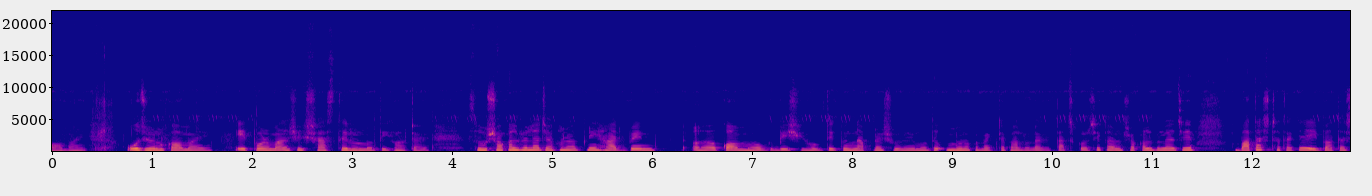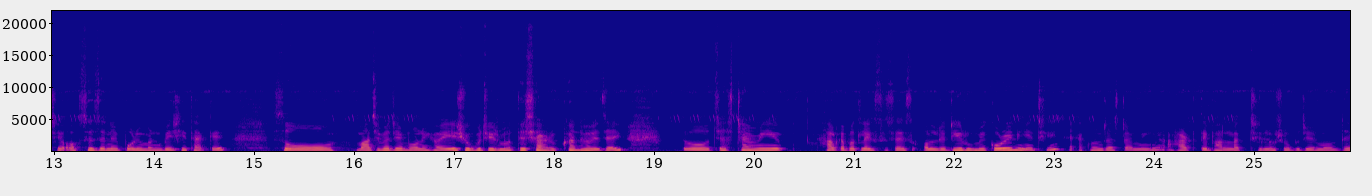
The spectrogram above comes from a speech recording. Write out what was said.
কমায়, ওজন কমায়, এরপর মানসিক স্বাস্থ্যের উন্নতি ঘটায়। সো সকালবেলা যখন আপনি হাঁটবেন কম হোক, বেশি হোক, দেখবেন আপনার শরীরের মধ্যে অন্যরকম একটা ভালো লাগা কাজ করছে। কারণ সকালবেলা যে বাতাসটা থাকে, এই বাতাসে অক্সিজেনের পরিমাণ বেশি থাকে। সো মাঝে মাঝে মনে হয় এই সবুজের মধ্যে শাহরুখ খান হয়ে যায়। তো জাস্ট আমি হালকা পাতলা এক্সারসাইজ অলরেডি রুমে করে নিয়েছি। এখন জাস্ট আমি হাঁটতে ভালো লাগছিল সবুজের মধ্যে,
